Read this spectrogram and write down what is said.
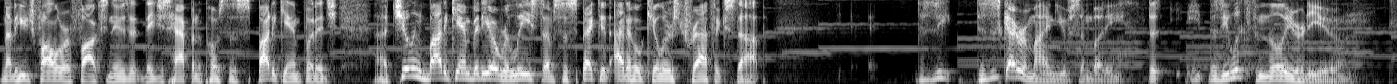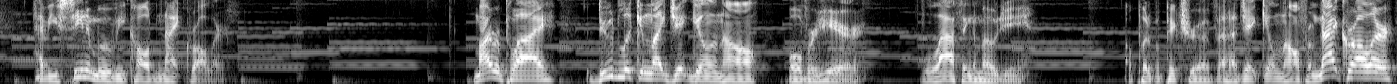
Not a huge follower of Fox News, that they just happened to post this body cam footage. Uh, chilling body cam video released of suspected Idaho killer's traffic stop. Does he? Does this guy remind you of somebody? Does he, does he look familiar to you? Have you seen a movie called Nightcrawler? My reply: Dude looking like Jake Gyllenhaal over here. Laughing emoji. I'll put up a picture of uh, Jake Gyllenhaal from Nightcrawler.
